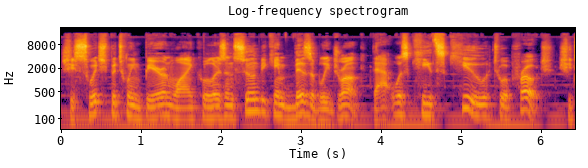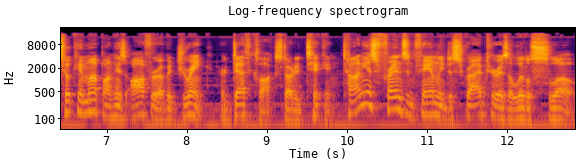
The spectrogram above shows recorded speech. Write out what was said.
She switched between beer and wine coolers and soon became visibly drunk. That was Keith's cue to approach. She took him up up on his offer of a drink. Her death clock started ticking. Tanya's friends and family described her as a little slow.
